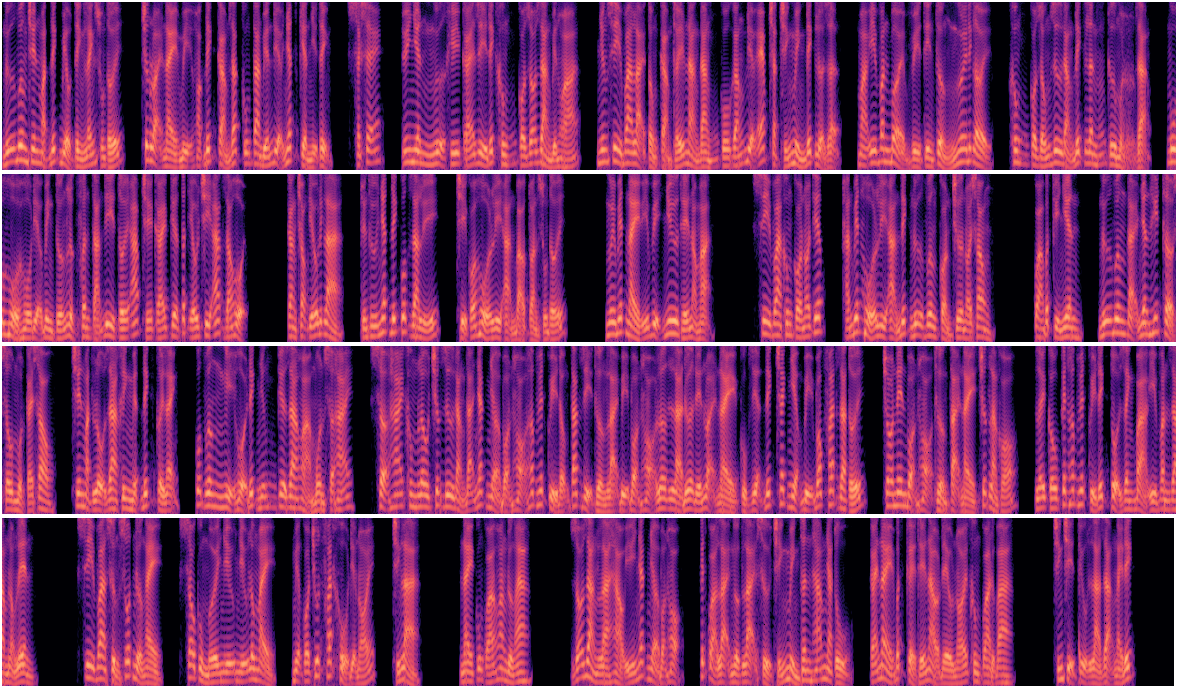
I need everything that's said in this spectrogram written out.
Nữ vương trên mặt đích biểu tình lãnh xuống tới, trước loại này mị hoặc đích cảm giác cũng tan biến địa nhất kiền nhị tịnh, sạch sẽ, tuy nhiên ngự khi cái gì đích không có rõ ràng biến hóa, nhưng si va lại tổng cảm thấy nàng đang cố gắng địa ép chặt chính mình đích lựa giận, mà y văn bởi vì tin tưởng ngươi đích lời không có giống dư đảng đích lân cư một dạng ngu hồ hồ địa binh tướng lực phân tán đi tới áp chế cái kia tất yếu chi ác giáo hội. Càng trọng yếu đích là tuyến thứ nhất đích quốc gia lý chỉ có hồ lì ạn bảo toàn xuống tới. Ngươi biết này ý vị như thế nào mạng Siva không có nói tiếp, hắn biết hồ lì ạn đích nữ vương còn chưa nói xong. qua bất kỳ nhiên, nữ vương đại nhân hít thở sâu một cái sau, trên mặt lộ ra khinh miệt đích cười lạnh, quốc vương nghị hội đích những kia ra hỏa môn sợ hãi, sợ hãi không lâu trước dư đẳng đã nhắc nhở bọn họ hấp huyết quỷ động tác dị thường lại bị bọn họ lơ là đưa đến loại này cục diện đích trách nhiệm bị bóc phát ra tới, cho nên bọn họ thường tại này trước làm khó, lấy cấu kết hấp huyết quỷ đích tội danh bà y văn giam lòng lên. Siva sửng sốt nửa ngày, sau cùng mới nhíu nhíu lông mày, miệng có chút phát khổ điện nói, chính là, này cũng quá hoang đường a. Rõ ràng là hảo ý nhắc nhở bọn họ, kết quả lại ngược lại xử chính mình thân hãm nhà tù cái này bất kể thế nào đều nói không qua được ba chính trị tựu là dạng này đích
